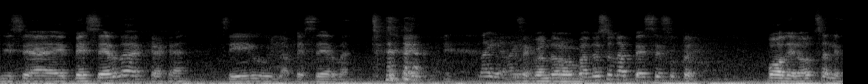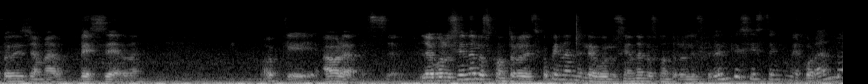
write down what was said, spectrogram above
Dice eh, pecerda, jaja. Sí, uy, la pecerda. Vaya, O vaya. sea, cuando, cuando es una PC súper poderosa le puedes llamar pecerda. Ok, ahora, la evolución de los controles. ¿Qué opinan de la evolución de los controles? ¿Creen que sí estén mejorando?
